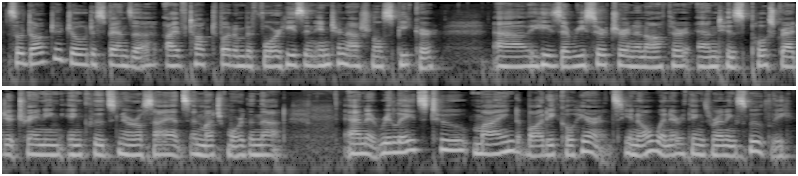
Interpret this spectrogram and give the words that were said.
So, Dr. Joe Dispenza, I've talked about him before, he's an international speaker. Uh, he's a researcher and an author, and his postgraduate training includes neuroscience and much more than that. And it relates to mind body coherence, you know, when everything's running smoothly.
